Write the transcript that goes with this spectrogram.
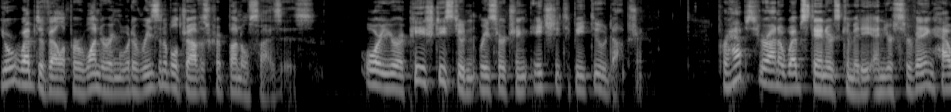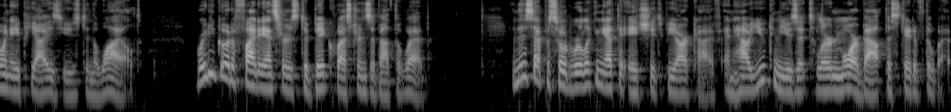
You're a web developer wondering what a reasonable JavaScript bundle size is. Or you're a PhD student researching HTTP2 adoption. Perhaps you're on a web standards committee and you're surveying how an API is used in the wild. Where do you go to find answers to big questions about the web? In this episode, we're looking at the HTTP archive and how you can use it to learn more about the state of the web.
